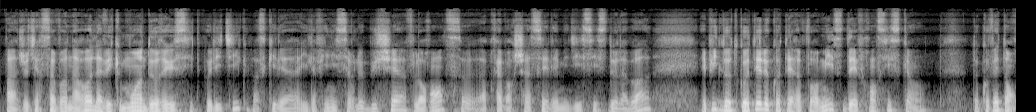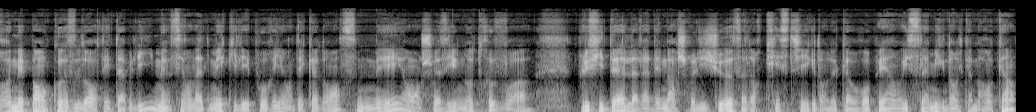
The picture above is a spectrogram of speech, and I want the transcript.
Enfin, je veux dire Savonarole avec moins de réussite politique, parce qu'il a, il a fini sur le bûcher à Florence, euh, après avoir chassé les Médicis de là-bas. Et puis de l'autre côté, le côté réformiste des franciscains. Donc en fait, on ne remet pas en cause l'ordre établi, même si on admet qu'il est pourri en décadence, mais on choisit une autre voie, plus fidèle à la démarche religieuse, alors christique dans le cas européen ou islamique dans le cas marocain.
